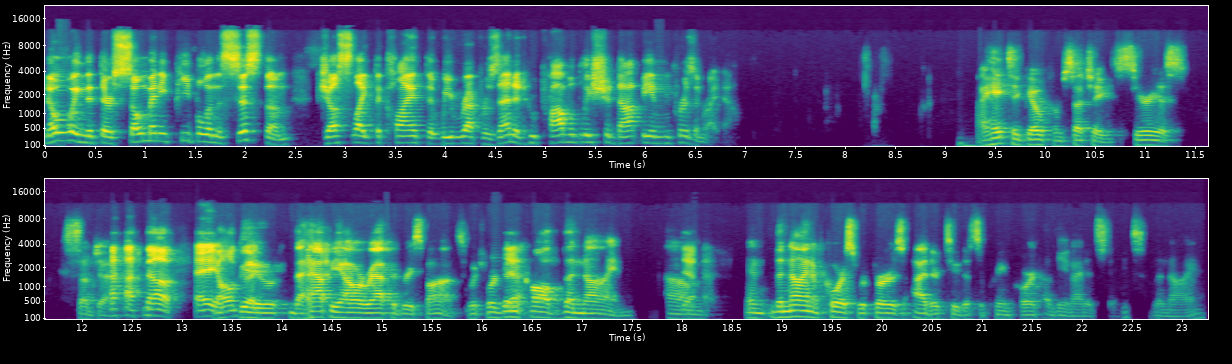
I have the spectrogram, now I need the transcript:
knowing that there's so many people in the system, just like the client that we represented, who probably should not be in prison right now. I hate to go from such a serious subject. no, hey, all good. the happy hour rapid response, which we're going to yeah. call the nine. Um, yeah. And the nine, of course, refers either to the Supreme Court of the United States, the nine,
